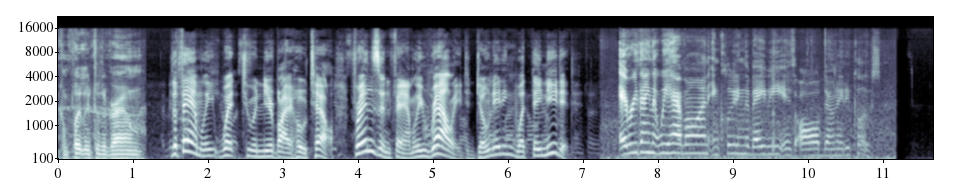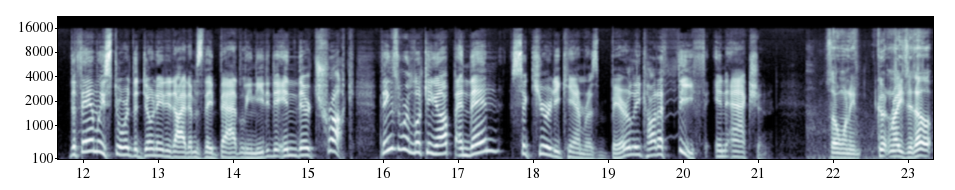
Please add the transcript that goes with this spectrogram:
completely to the ground. The family went to a nearby hotel. Friends and family rallied, donating what they needed. Everything that we have on, including the baby, is all donated clothes. The family stored the donated items they badly needed in their truck. Things were looking up, and then security cameras barely caught a thief in action. So when he couldn't raise it up,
